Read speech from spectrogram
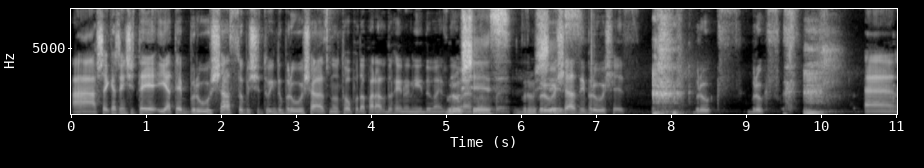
Ah, achei que a gente ter, ia ter bruxas substituindo bruxas no topo da parada do Reino Unido, mas bruxas, não é bruxas. Bruxas e bruxas. Brooks. Brooks. É,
